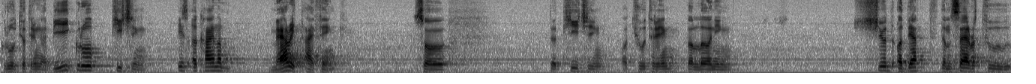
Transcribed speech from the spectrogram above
group tutoring, a big group teaching is a kind of merit, I think. So the teaching or tutoring, the learning should adapt themselves to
